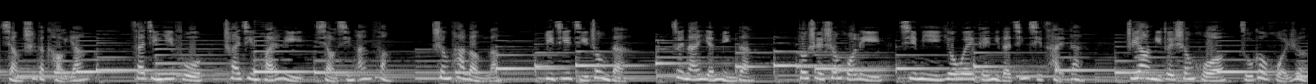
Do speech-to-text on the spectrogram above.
想吃的烤鸭塞进衣服，揣进怀里，小心安放，生怕冷了。一击即中的，最难言明的，都是生活里细密幽微给你的惊喜彩蛋。只要你对生活足够火热，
